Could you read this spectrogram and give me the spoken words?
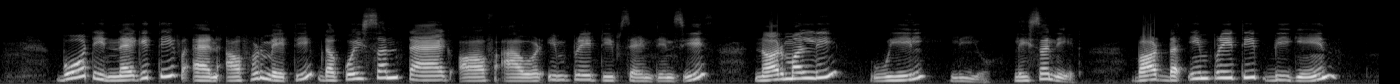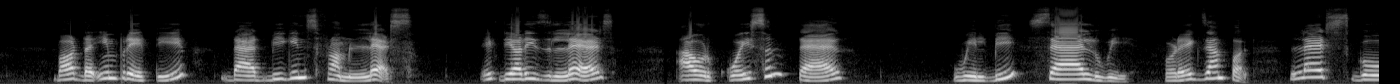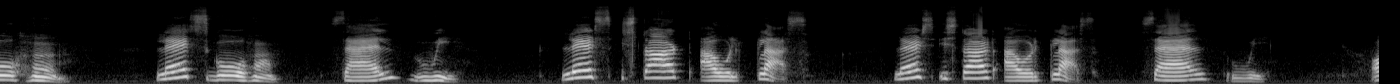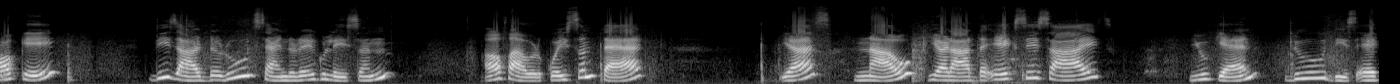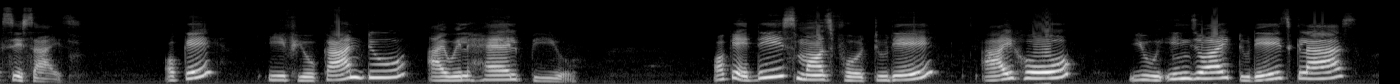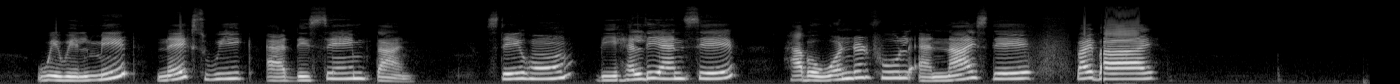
Both in negative and affirmative, the question tag of our imperative sentence is normally will you. Listen it. But the imperative begin but the imperative that begins from let's. If there is let's, our question tag will be shall we. For example, let's go home. Let's go home shall we? Let's start our class. Let's start our class. Shall we? Okay. These are the rules and regulation of our question tag. Yes. Now here are the exercise. You can do this exercise. Okay. If you can't do, I will help you. Okay, this much for today. I hope you enjoy today's class. We will meet next week at the same time. Stay home, be healthy and safe. Have a wonderful and nice day. Bye bye.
